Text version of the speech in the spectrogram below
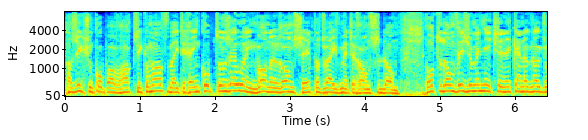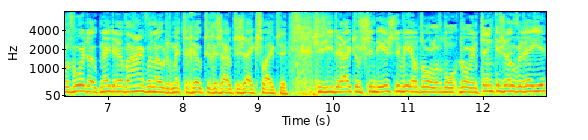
Als ik zo'n kop afhakte ik hem af. Beter geen kop dan zo heen. Wat een ramp zegt dat wijf met de Amsterdam. Rotterdam vindt ze me niks. En ik ken ook nooit wat woorden ook. Nee, daar hebben we haar voor nodig met de grote gezouten zeik Ze ziet eruit alsof ze in de Eerste Wereldoorlog door een tank is overreden.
